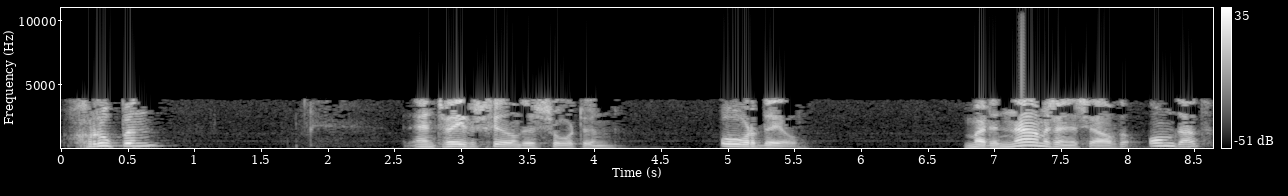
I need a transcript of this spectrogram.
groepen en twee verschillende soorten oordeel. Maar de namen zijn hetzelfde, omdat,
